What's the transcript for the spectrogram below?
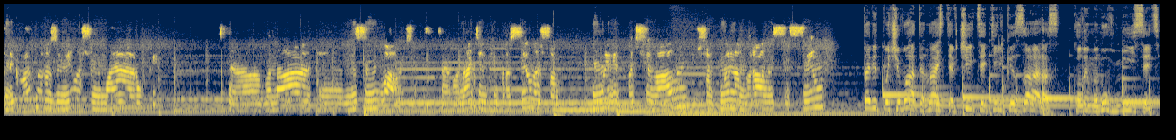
адекватно розуміла, що немає руки. Е, Вона е, не сумнівалася. Вона тільки просила, щоб ми відпочивали, щоб ми набиралися сил. Та відпочивати Настя вчиться тільки зараз, коли минув місяць,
